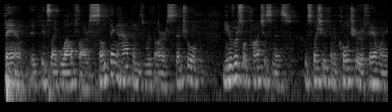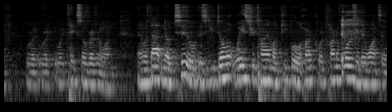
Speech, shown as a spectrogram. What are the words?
bam, it, it's like wildfire. Something happens with our central universal consciousness, especially within a culture or a family, where it, where, where it takes over everyone. And with that note too, is you don't waste your time on people who are hardcore carnivores or they want to,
